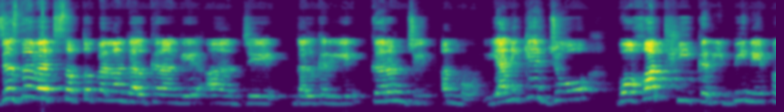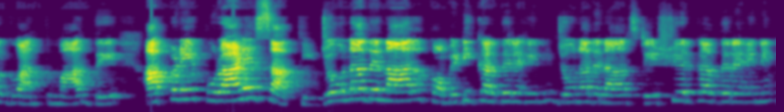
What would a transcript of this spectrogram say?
ਜਿਸ ਦੇ ਵਿੱਚ ਸਭ ਤੋਂ ਪਹਿਲਾਂ ਗੱਲ ਕਰਾਂਗੇ ਜੇ ਗੱਲ ਕਰੀਏ ਕਰਮਜੀਤ ਅਨਮੋਲ। ਯਾਨੀ ਕਿ ਜੋ ਬਹੁਤ ਹੀ ਕਰੀਬੀ ਨੇ ਭਗਵੰਤ ਮਾਨ ਦੇ ਆਪਣੇ ਪੁਰਾਣੇ ਸਾਥੀ, ਜੋ ਉਹਨਾਂ ਦੇ ਨਾਲ ਕਾਮੇਡੀ ਕਰਦੇ ਰਹੇ ਨੇ, ਜੋ ਉਹਨਾਂ ਦੇ ਨਾਲ ਸਟੇਜ ਸ਼ੇਅਰ ਕਰਦੇ ਰਹੇ ਨੇ,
